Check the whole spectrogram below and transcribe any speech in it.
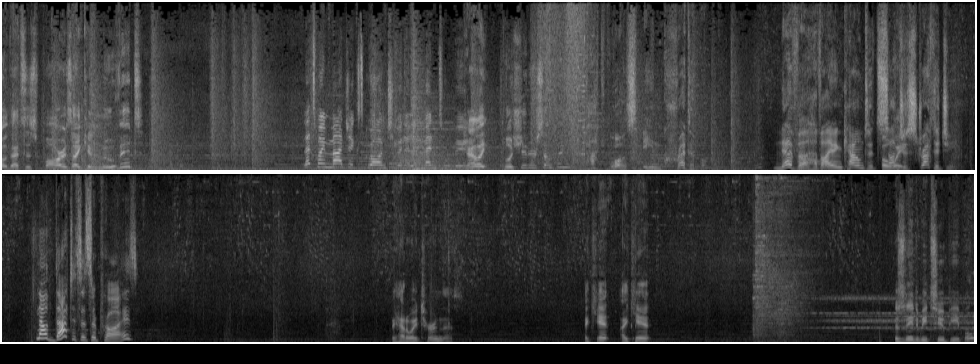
Oh, that's as far as I can move it? Let my magics grant you an elemental boon. Can I like push it or something? That was incredible. Never have I encountered Oh, such wait. a strategy. Now that is a surprise. Wait, how do I turn this? I can't, I can't. Does it need to be two people?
